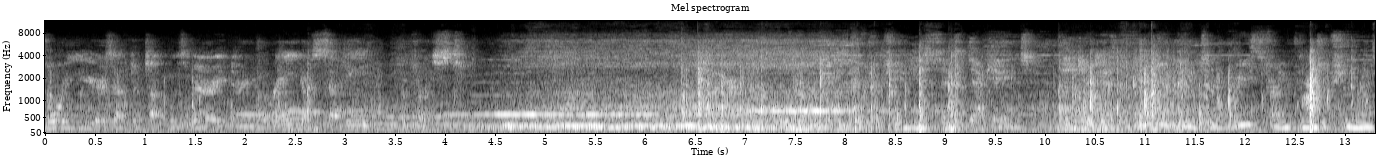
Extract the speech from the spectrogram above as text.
40 years after Tut was buried during the reign of Seti I. For the decades, Egypt has been To re-strengthen Egyptian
